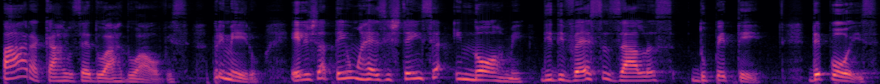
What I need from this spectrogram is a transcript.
para Carlos Eduardo Alves. Primeiro, ele já tem uma resistência enorme de diversas alas do PT. Depois,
